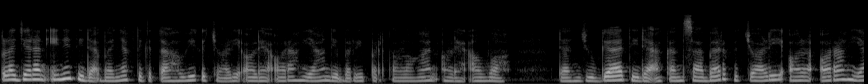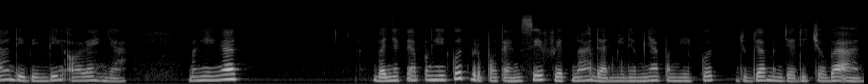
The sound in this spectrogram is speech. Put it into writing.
Pelajaran ini tidak banyak diketahui kecuali oleh orang yang diberi pertolongan oleh Allah dan juga tidak akan sabar kecuali oleh orang yang dibimbing olehnya. Mengingat banyaknya pengikut berpotensi fitnah dan minimnya pengikut juga menjadi cobaan.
